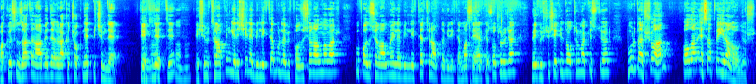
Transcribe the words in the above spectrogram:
bakıyorsun zaten ABD Irak'ı çok net biçimde tehdit etti. E şimdi Trump'ın gelişiyle birlikte burada bir pozisyon alma var. Bu pozisyon almayla birlikte Trump'la birlikte masaya herkes oturacak ve güçlü şekilde oturmak istiyor. Burada şu an olan Esad ve İran oluyor.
